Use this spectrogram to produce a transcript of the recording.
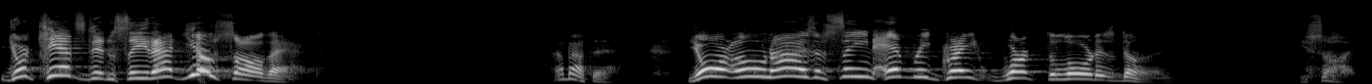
your kids didn't see that, you saw that. How about that? Your own eyes have seen every great work the Lord has done. You saw it.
